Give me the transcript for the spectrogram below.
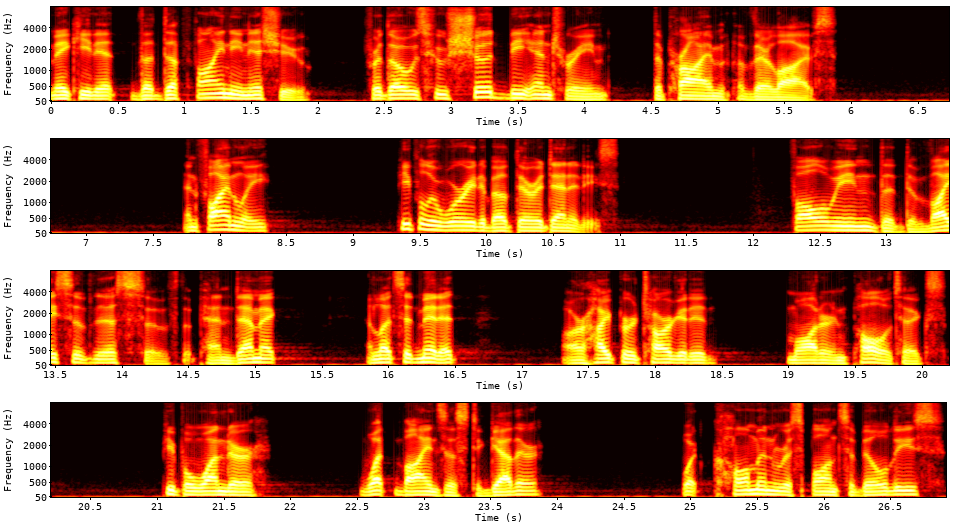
making it the defining issue for those who should be entering the prime of their lives. And finally, people are worried about their identities. Following the divisiveness of the pandemic, and let's admit it, our hyper targeted modern politics, people wonder what binds us together, what common responsibilities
